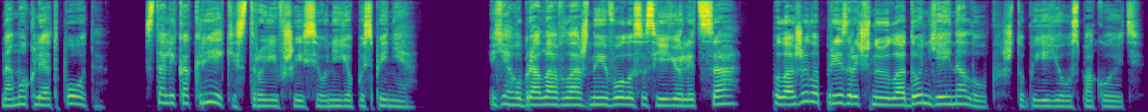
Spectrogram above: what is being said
намокли от пота, стали как реки, струившиеся у нее по спине. Я убрала влажные волосы с ее лица, положила призрачную ладонь ей на лоб, чтобы ее успокоить.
